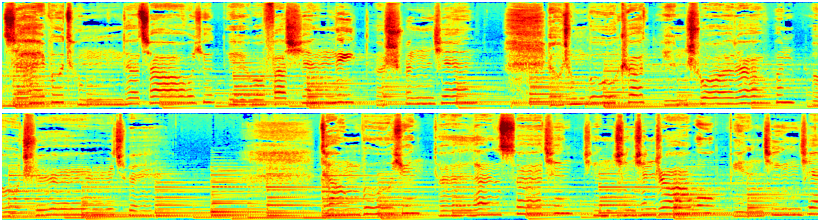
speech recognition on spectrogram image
在不同的遭遇里，我发现你的瞬间，有种不可言说的温柔直觉。当不云的蓝色渐渐显现着无边境界，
